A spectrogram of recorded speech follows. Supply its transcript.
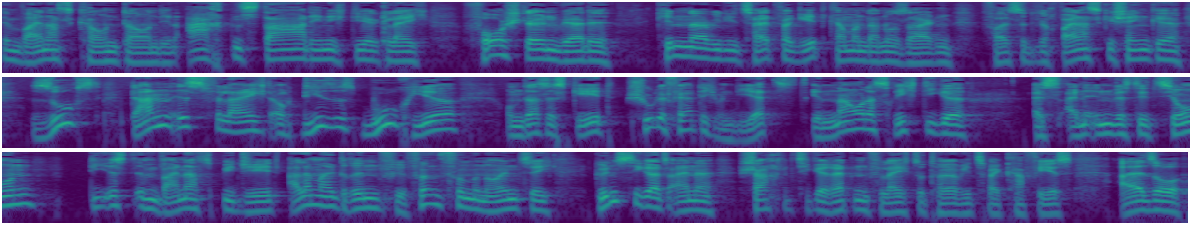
im Weihnachts-Countdown, den achten Star, den ich dir gleich vorstellen werde. Kinder, wie die Zeit vergeht, kann man da nur sagen, falls du dir noch Weihnachtsgeschenke suchst, dann ist vielleicht auch dieses Buch hier, um das es geht, Schule fertig und jetzt genau das Richtige. Es ist eine Investition, die ist im Weihnachtsbudget allemal drin für 5,95 günstiger als eine Schachtel Zigaretten, vielleicht so teuer wie zwei Kaffees. Also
